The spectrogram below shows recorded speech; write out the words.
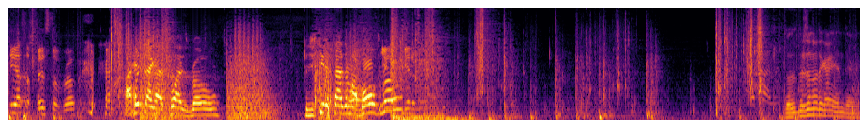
He has a pistol, bro. I hit that guy twice, bro. Did you see the size of my balls, bro? Get him, get him, man. There's another guy in there.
